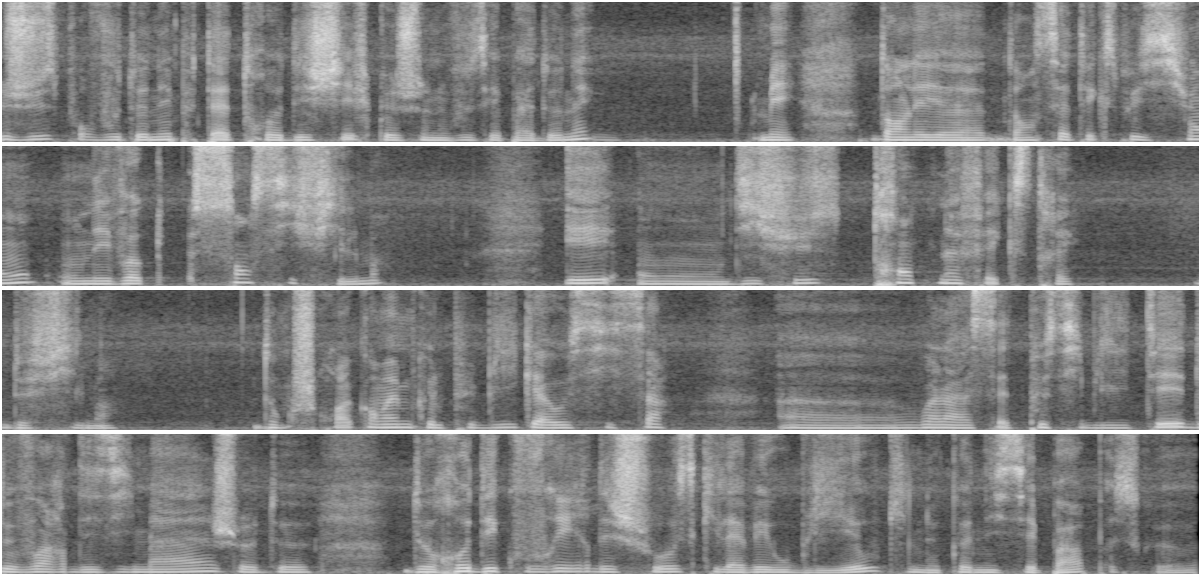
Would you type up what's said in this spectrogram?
Juste pour vous donner peut-être des chiffres que je ne vous ai pas donnés. Mais dans, les, euh, dans cette exposition, on évoque 106 films et on diffuse 39 extraits de films. Donc je crois quand même que le public a aussi ça. Euh, voilà, cette possibilité de voir des images, de, de redécouvrir des choses qu'il avait oubliées ou qu'il ne connaissait pas, parce que euh,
